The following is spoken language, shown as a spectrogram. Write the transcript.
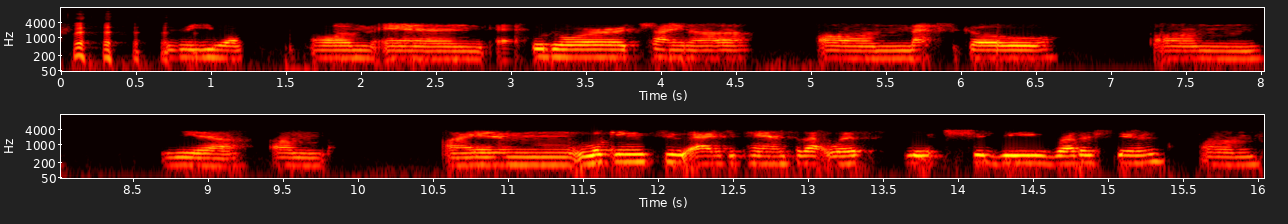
in the U.S. Um, and Ecuador, China, um, Mexico. Um, yeah, um, I am looking to add Japan to that list, which should be rather soon. Um,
